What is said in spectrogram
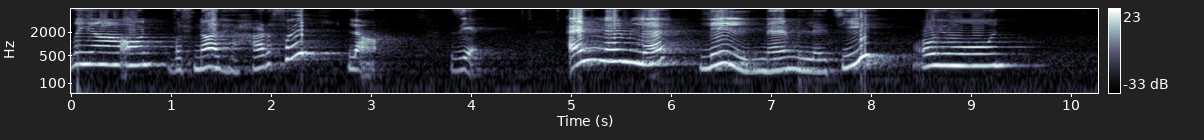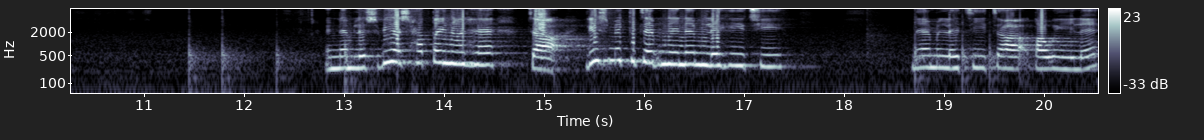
ضياء. ضفنا لها حرف اللام. زين. النملة للنملة عيون. النملة إيش بيها؟ إيش حطينا لها؟ تاء ليش ما كتبنا نملة هيجي؟ نملة تاء طويلة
